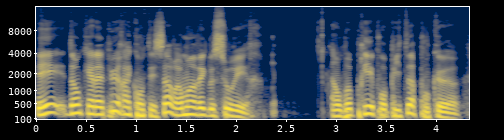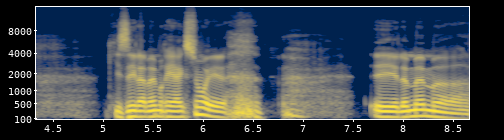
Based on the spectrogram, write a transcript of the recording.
Et donc, elle a pu raconter ça vraiment avec le sourire. on peut prier pour Peter pour que, qu'ils aient la même réaction et, et le même euh,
